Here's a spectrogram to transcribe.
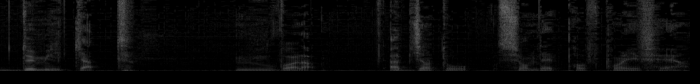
2004. Voilà. À bientôt sur netprof.fr.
